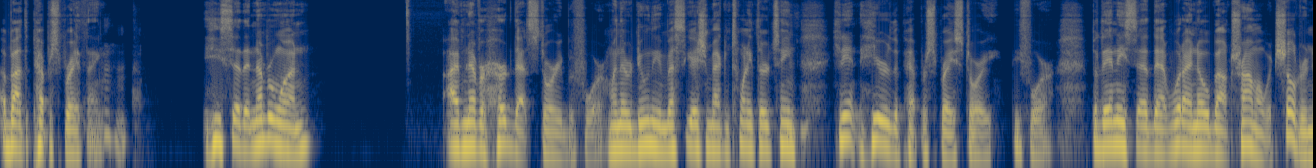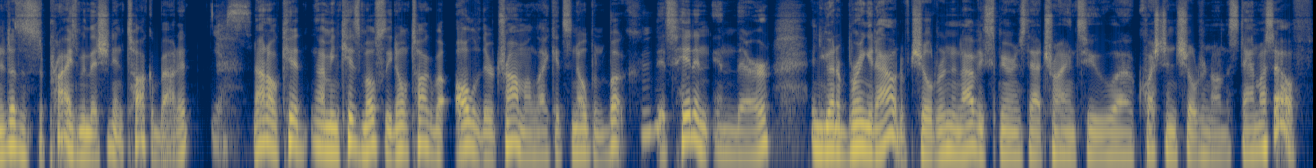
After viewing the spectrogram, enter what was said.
about the pepper spray thing. Mhm. He said that number one, I've never heard that story before. When they were doing the investigation back in 2013, he didn't hear the pepper spray story before. But then he said that what I know about trauma with children, it doesn't surprise me that she didn't talk about it. Yes. Not all kids, I mean, kids mostly don't talk about all of their trauma like it's an open book. Mhm. It's hidden in there, and you got to bring it out of children. And I've experienced that trying to uh, question children on the stand myself.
